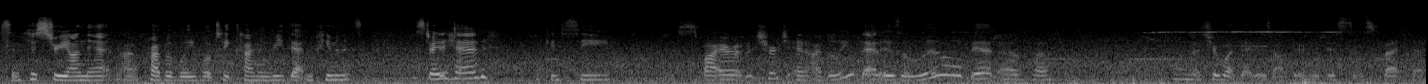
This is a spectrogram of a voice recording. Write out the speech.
some history on that. I probably will take time and read that in a few minutes. Straight ahead, you can see the spire of a church, and I believe that is a little bit of, uh, I'm not sure what that is out there in the distance, but uh,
